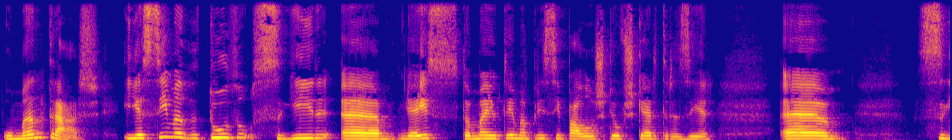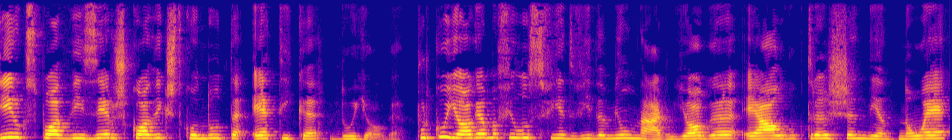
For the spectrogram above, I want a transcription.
o mantrar e, acima de tudo, seguir. E é isso também o tema principal hoje que eu vos quero trazer seguir o que se pode dizer os códigos de conduta ética do yoga. Porque o yoga é uma filosofia de vida milenar. O yoga é algo transcendente, não é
